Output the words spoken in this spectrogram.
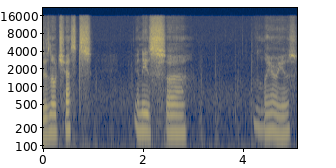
there's no chests in these uh, little areas.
